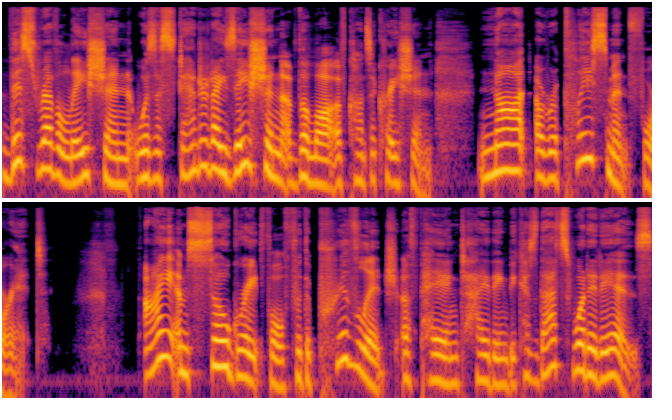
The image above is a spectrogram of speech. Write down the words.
This revelation was a standardization of the law of consecration, not a replacement for it. I am so grateful for the privilege of paying tithing because that's what it is.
